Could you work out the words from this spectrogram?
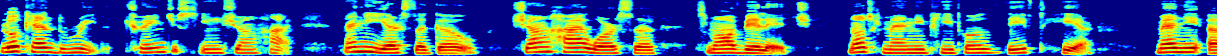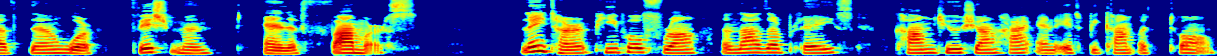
Look and read Changes in Shanghai. Many years ago, Shanghai was a small village. Not many people lived here. Many of them were fishermen and farmers. Later, people from another place come to Shanghai and it became a town.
